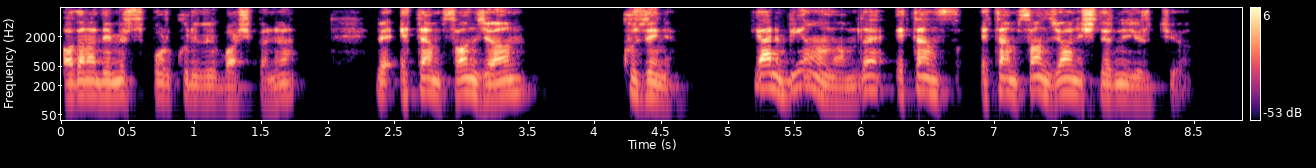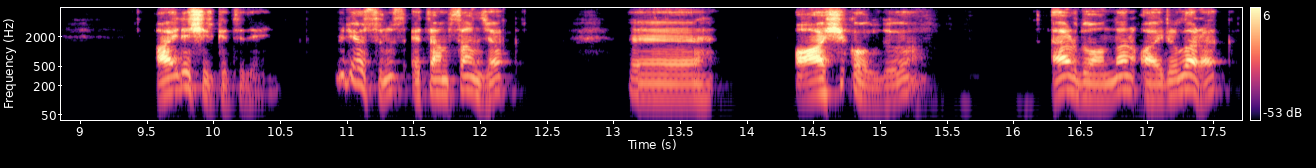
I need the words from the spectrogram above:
Adana Demirspor Kulübü başkanı ve Ethem Sancak'ın kuzeni. Yani bir anlamda Ethem, Ethem Sancak'ın işlerini yürütüyor. Aile şirketi değil. Biliyorsunuz Ethem Sancak e, aşık olduğu Erdoğan'dan ayrılarak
